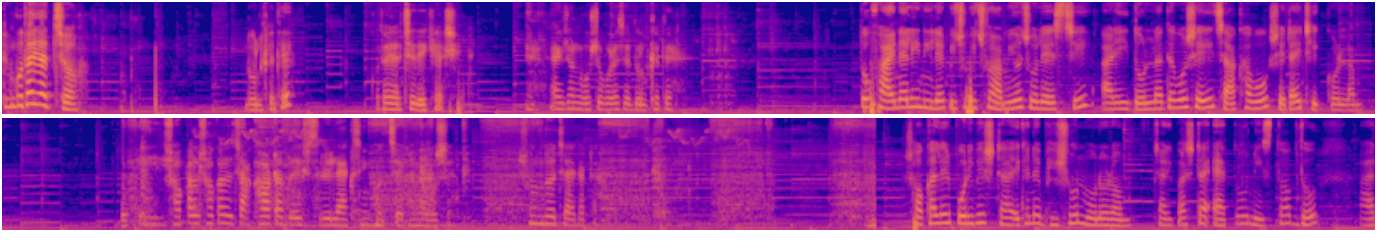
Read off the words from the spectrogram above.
তুমি কোথায় যাচ্ছ? দোল খেতে কোথায় যাচ্ছে দেখে আসি। একজন বসে পড়েছে দোল খেতে তো ফাইনালি নীলের পিছু পিছু আমিও চলে এসেছি, আর এই দোলনাতে বসেই চা খাব, সেটাই ঠিক করলাম। এই সকাল সকাল চা খাওয়াটা বেশ রিল্যাক্সিং হচ্ছে এখানে বসে। সুন্দর জায়গাটা। সকালের পরিবেশটা এখানে ভীষণ মনোরম। চারিপাশটা এত নিস্তব্ধ আর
